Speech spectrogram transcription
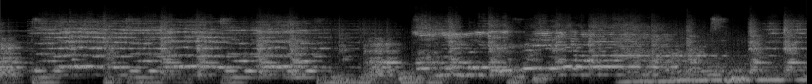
Thank you.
